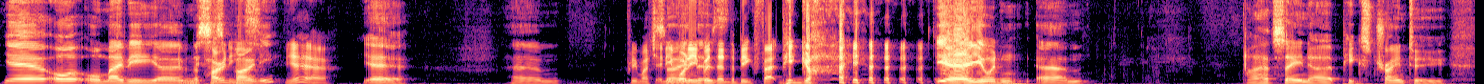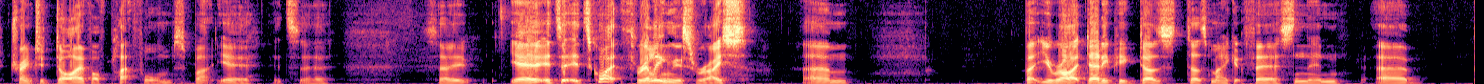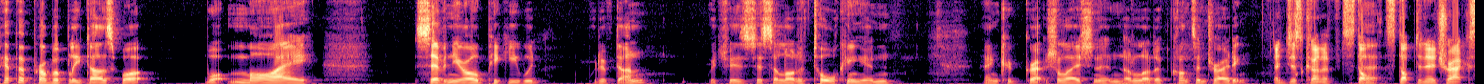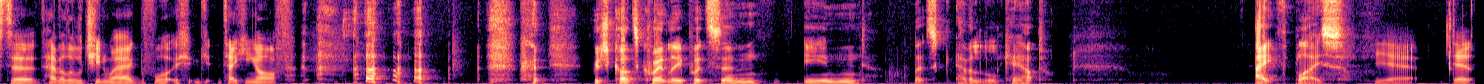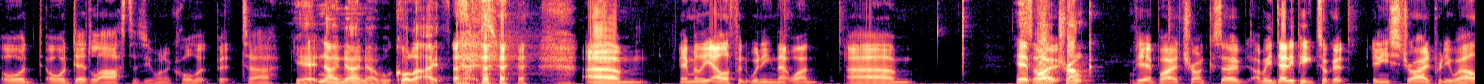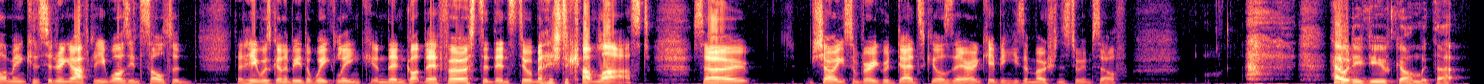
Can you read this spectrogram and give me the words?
Yeah, or or maybe uh, Even the Mrs. ponies. Pony. Yeah. Yeah. Um, Pretty much So anybody, but then the big fat big guy. yeah, you wouldn't. Um, I have seen uh, pigs trained to train to dive off platforms, but yeah, it's uh, so yeah, it's it's quite thrilling this race. Um, but you're right, Daddy Pig does does make it first, and then uh, Peppa probably does what what my seven year old piggy would would have done, which is just a lot of talking and and congratulation and not a lot of concentrating. It just kind of stopped Uh, stopped in her tracks to have a little chin wag before taking off. which consequently puts them in. Let's have a little count. Eighth place. Yeah, dead or or dead last, as you want to call it. But uh, Yeah, no, no, no. We'll call it eighth place. um, Emily Elephant winning that one. Um, Yeah, So- by a trunk. Yeah, by a trunk. So I mean, Daddy Pig took it in his stride pretty well. I mean, considering after he was insulted that he was going to be the weak link, and then got there first, and then still managed to come last. So showing some very good dad skills there, and keeping his emotions to himself. How would have you gone with that?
